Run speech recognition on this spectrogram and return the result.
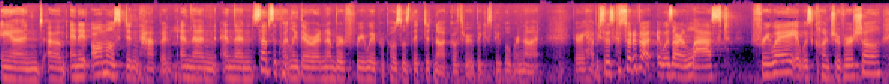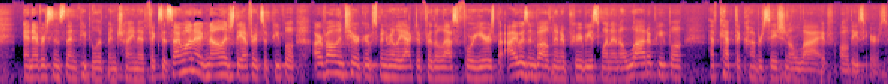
and um, and it almost didn't happen. And then and then subsequently, there were a number of freeway proposals that did not go through because people were not very happy. So it's sort of a, it was our last freeway. It was controversial, and ever since then, people have been trying to fix it. So I want to acknowledge the efforts of people. Our volunteer group's been really active for the last four years, but I was involved in a previous one, and a lot of people have kept the conversation alive all these years.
